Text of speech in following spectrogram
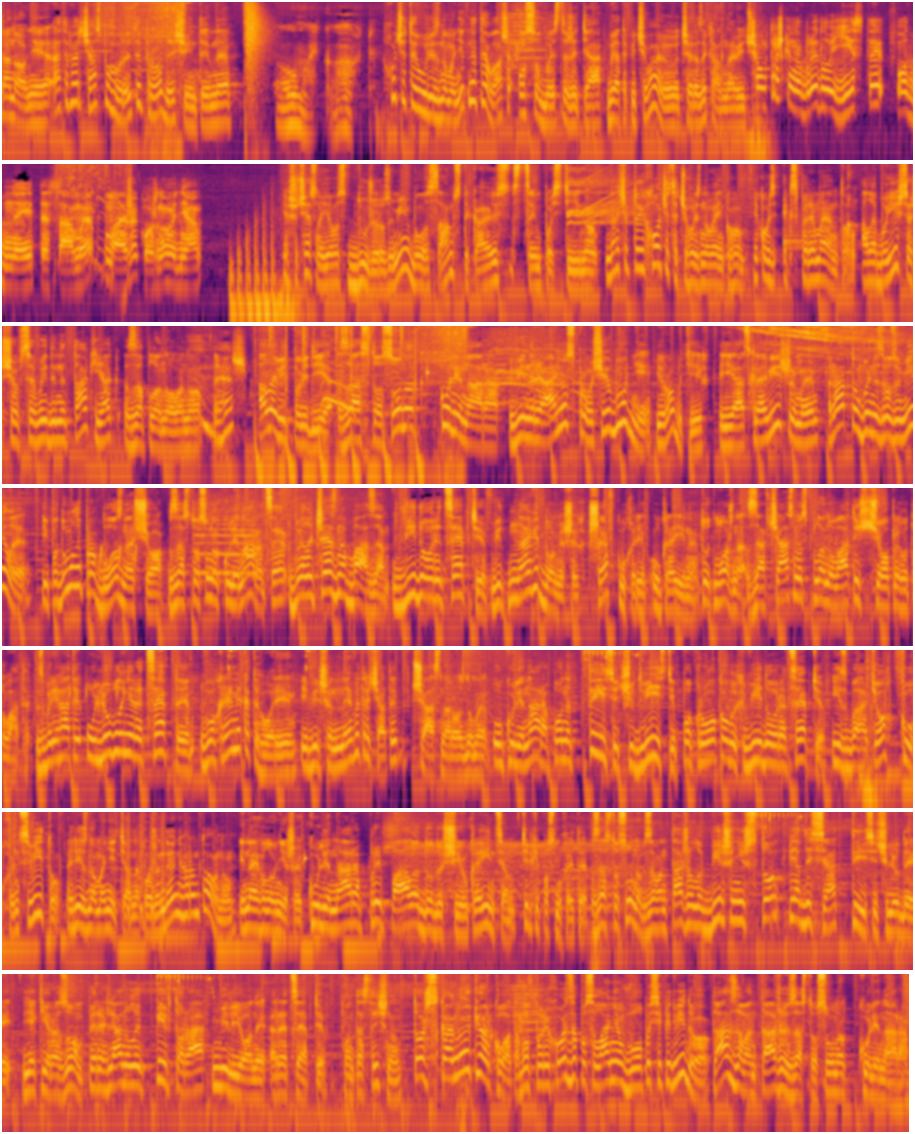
Шановні, а тепер час поговорити про дещо інтимне. О май гад. Хочете урізноманітнити ваше особисте життя? Бо я так відчуваю через екран навіть, що вам трошки набридло їсти одне й те саме майже кожного дня. Якщо чесно, я вас дуже розумію, бо сам стикаюсь з цим постійно. Начебто і хочеться чогось новенького, якогось експерименту, але боїшся, що все вийде не так, як заплановано. Еге? Але відповідь є: застосунок кулінара. Він реально спрощує будні і робить їх яскравішими. Раптом ви не зрозуміли і подумали про бозна що. Застосунок кулінара це величезна база відеорецептів від найвідоміших шеф-кухарів України. Тут можна завчасно спланувати, що приготувати, зберігати улюблені рецепти в окремі категорії і більше не витрачати час на роздуми. У кулінара понад 1200 покрокових відеорецептів із багатьох кухонь світу. Різноманіття на кожен день гарантовано. І найголовніше, кулінара припала до душі українцям. Тільки послухайте, застосунок завантажило більше ніж 150 тисяч людей, які разом переглянули півтора мільйони рецептів. Фантастично. Тож скануй QR-код або переходь за посиланням в описі під відео та завантажуй застосунок кулінара.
